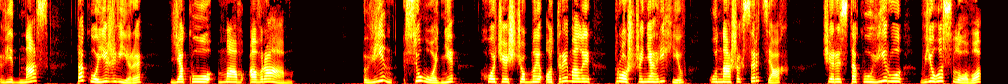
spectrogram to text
від нас такої ж віри, яку мав Авраам. Він сьогодні хоче, щоб ми отримали прощення гріхів у наших серцях через таку віру в Його Слово,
